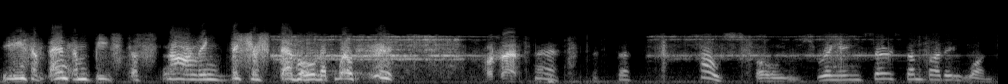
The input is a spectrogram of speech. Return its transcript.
He's a phantom beast, a snarling, vicious devil that will... What's that? Uh, the house phone's ringing, sir. Somebody wants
